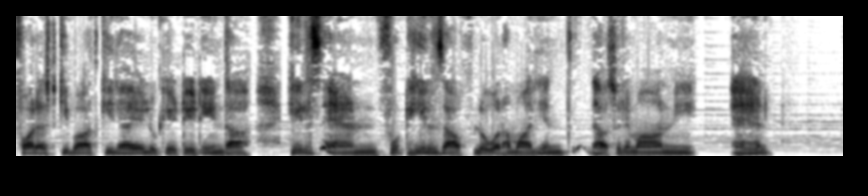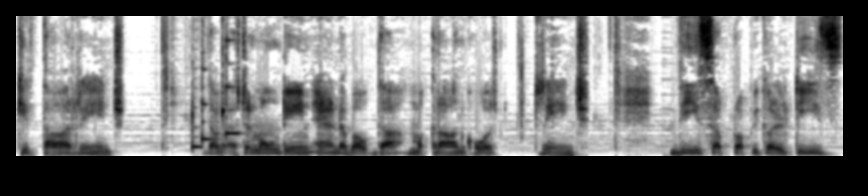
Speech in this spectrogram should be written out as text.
forest की बात की जाए located in hills and foot hills of lower Himalayan Sulemani and Kirthar range the western mountain and अब the Makran coast range these sub tropical trees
